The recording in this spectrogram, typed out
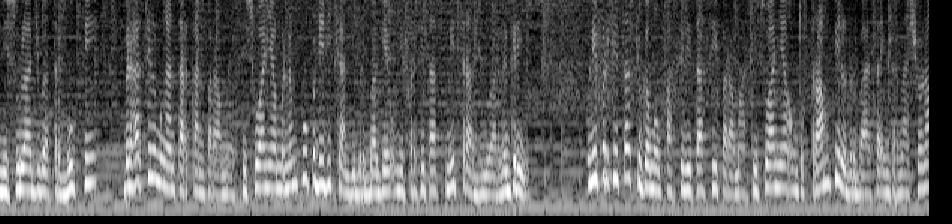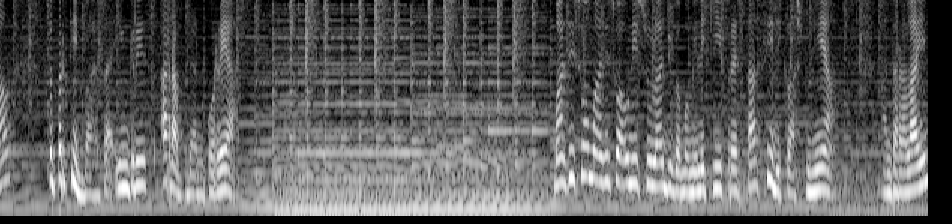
Unisula juga terbukti berhasil mengantarkan para mahasiswanya menempuh pendidikan di berbagai universitas mitra di luar negeri Universitas juga memfasilitasi para mahasiswanya untuk terampil berbahasa internasional seperti bahasa Inggris, Arab, dan Korea. Mahasiswa-mahasiswa Unisula juga memiliki prestasi di kelas dunia. Antara lain,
